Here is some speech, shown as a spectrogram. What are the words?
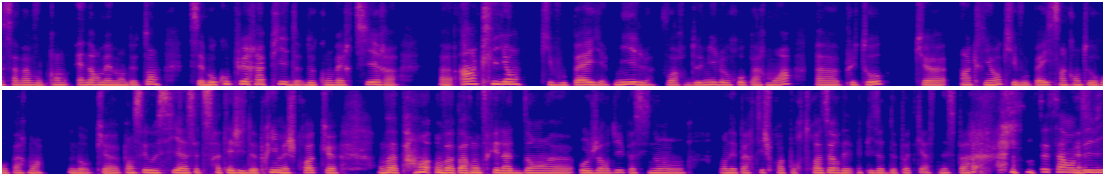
ça va vous prendre énormément de temps. C'est beaucoup plus rapide de convertir euh, un client qui vous paye 1000 voire 2000 euros par mois euh, plutôt qu'un client qui vous paye 50 euros par mois. Donc, euh, pensez aussi à cette stratégie de prix, mais je crois qu'on ne va pas, rentrer là-dedans aujourd'hui parce que sinon, on, est parti, je crois, pour trois heures d'épisode de podcast, n'est-ce pas? C'est ça, on dit.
